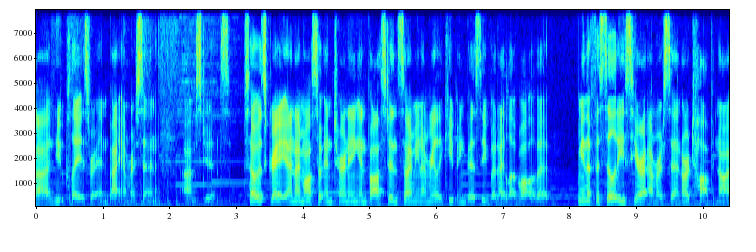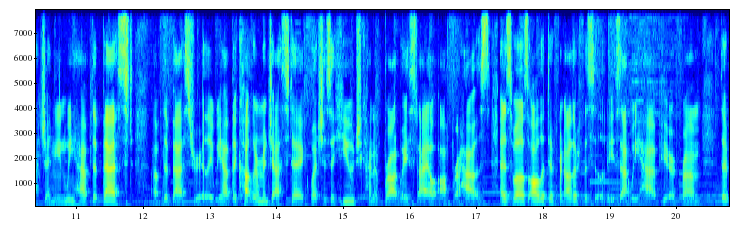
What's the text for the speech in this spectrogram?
uh, new plays written by Emerson um, students. So it's great. And I'm also interning in Boston, so I mean, I'm really keeping busy, but I love all of it. I mean, the facilities here at Emerson are top notch. I mean, we have the best of the best, really. We have the Cutler Majestic, which is a huge kind of Broadway style opera house, as well as all the different other facilities that we have here from the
